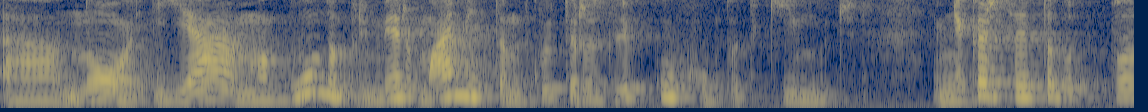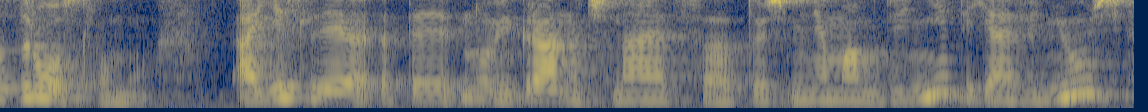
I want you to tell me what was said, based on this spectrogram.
А, но я могу, например, маме там какую-то развлекуху подкинуть. И мне кажется, это вот по-взрослому. А если эта ну, игра начинается, то есть меня мама винит, я винюсь,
